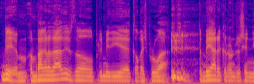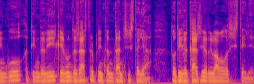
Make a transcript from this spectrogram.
Bé, em, em va agradar des del primer dia que el vaig provar. També ara que no ens sent ningú, tinc de dir que era un desastre per intentar encistellar, tot i que quasi arribava a la cistella.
